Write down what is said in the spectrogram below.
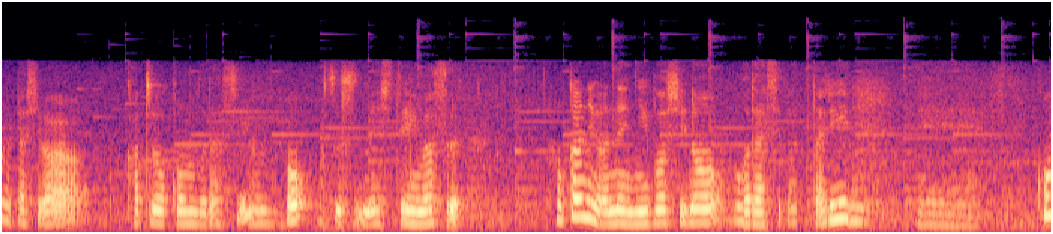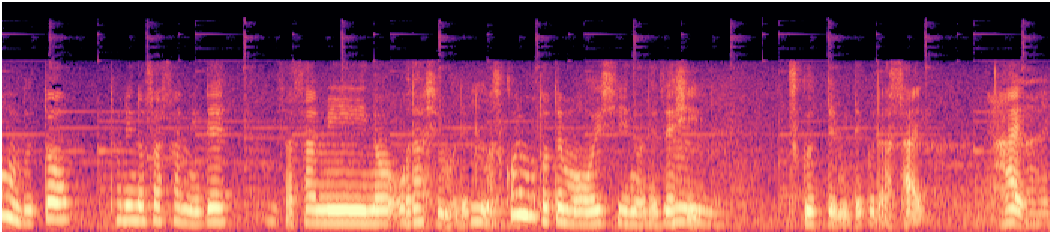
私はかつお昆布だしをおすすめしています。他にはね煮干しのお出汁だったり、えー、昆布と鶏のささみでささみのお出汁もできます、うん、これもとても美味しいのでぜひ作ってみてください、はい、はい、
